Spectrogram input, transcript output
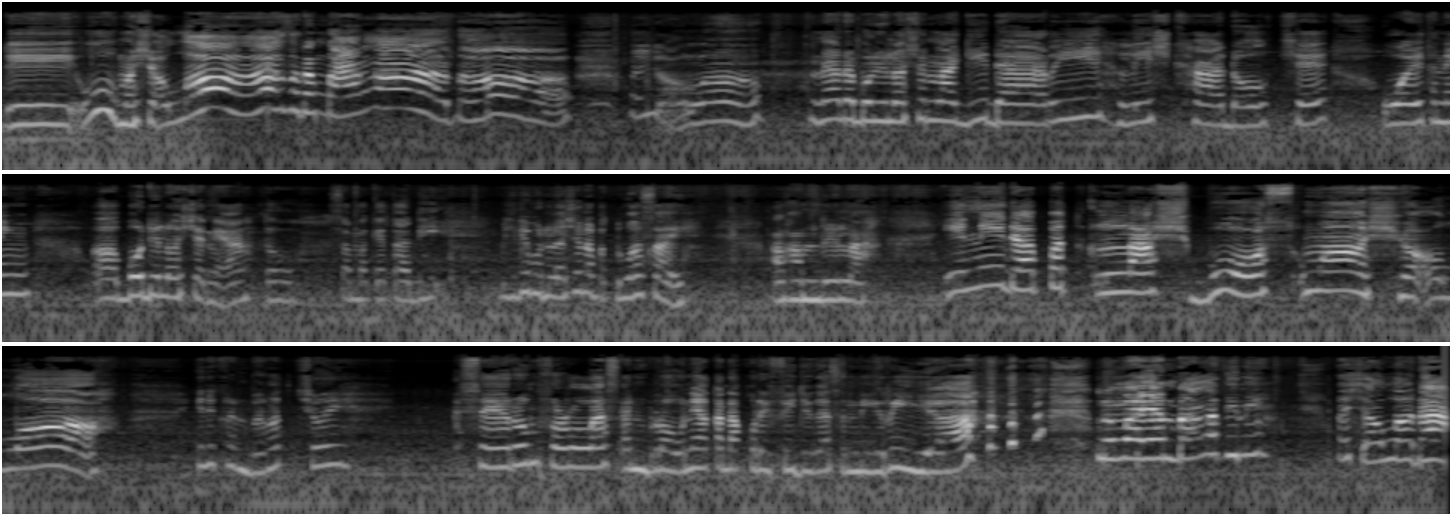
Di uh Masya Allah senang banget. Oh Masya Allah ini ada body lotion lagi dari Lishka Dolce whitening uh, body lotion ya. Tuh sama kayak tadi. Jadi body lotion dapat dua say Alhamdulillah. Ini dapat Lush Boss. Masya Allah. Ini keren banget coy serum for lash and brow. Ini akan aku review juga sendiri ya. Lumayan banget ini. Masya Allah. Nah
